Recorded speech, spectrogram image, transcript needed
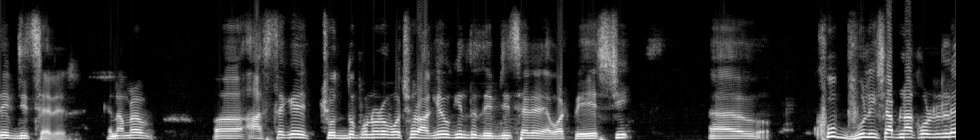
দেবজিৎ স্যারের। কেন আমরা আজ থেকে চোদ্দ, পনেরো বছর আগেও কিন্তু দেবজিৎ স্যারের অ্যাওয়ার্ড পেয়ে এসেছি। খুব ভুল হিসাব না করলে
